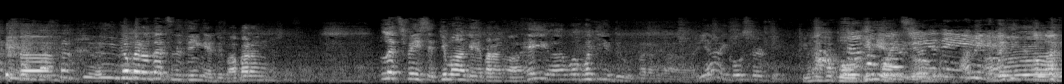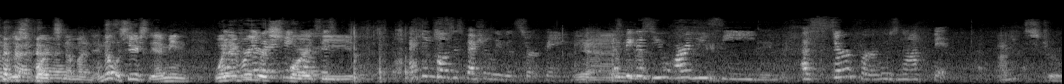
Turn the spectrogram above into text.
Uh, no, pero that's the thing eh, di ba? Parang, let's face it, yung mga ganyan, parang, uh, hey, uh, what, what do you do? Parang, uh, yeah, I go surfing. Nakakapogi eh. Nakakapogi no? yun eh. I mean, I think a lot of the sports naman eh. No, seriously, I mean, whenever No, you're but I think most sporty, I think most especially with surfing. Yeah. Just because you hardly see a surfer who's not fit. That's true.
